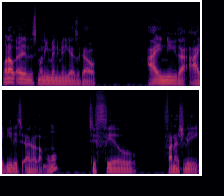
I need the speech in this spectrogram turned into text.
When I was earning this money many, many years ago, I knew that I needed to earn a lot more to feel financially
